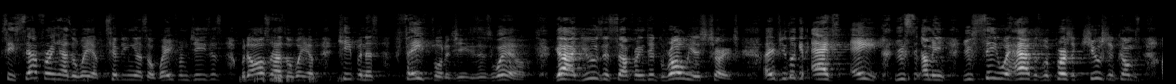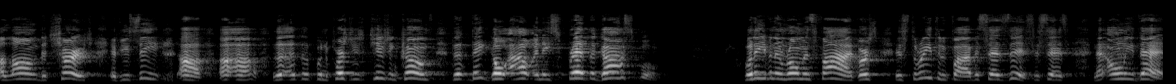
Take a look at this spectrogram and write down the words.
See, suffering has a way of tempting us away from Jesus, but also has a way of keeping us faithful to Jesus as well. God uses suffering to grow his church. If you look at Acts 8, you see, I mean, you see what happens when persecution comes along the church. If you see uh, uh, uh, the, the, when the persecution comes, the, they go out and they spread the gospel. But even in Romans 5, verse is 3 through 5, it says this. It says, not only that,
